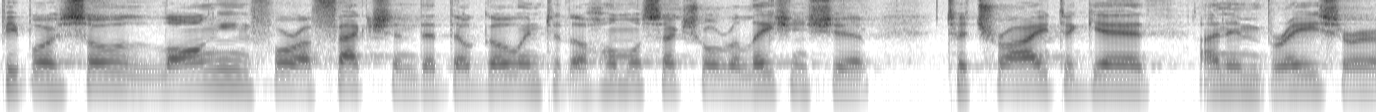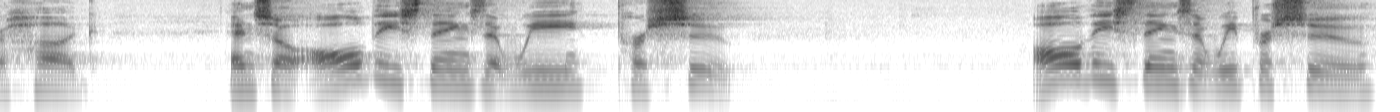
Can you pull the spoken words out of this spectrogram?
People are so longing for affection that they'll go into the homosexual relationship to try to get an embrace or a hug. And so, all these things that we pursue, all these things that we pursue,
